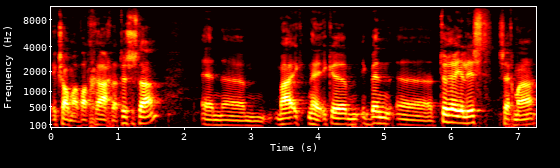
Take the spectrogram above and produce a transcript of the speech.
Ik zou maar wat graag daartussen staan. En, ehm, maar ik, nee, ik, ehm, ik ben eh, te realist, zeg maar.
